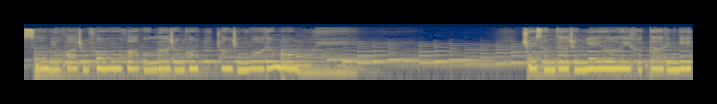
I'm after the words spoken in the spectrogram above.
思念化成风，划破了长空，闯进我的梦里。聚散的正义，离合的定义，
